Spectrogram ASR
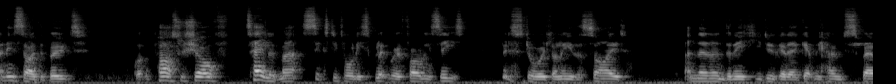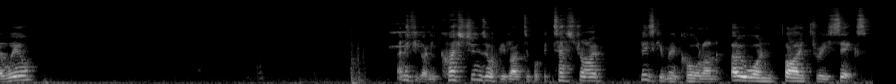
And inside the boot, got the parcel shelf, tailored mat, 60-40 split rear folding seats, bit of storage on either side. And then underneath you do get a Get Me Home spare wheel. And if you've got any questions or if you'd like to book a test drive, please give me a call on 01536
